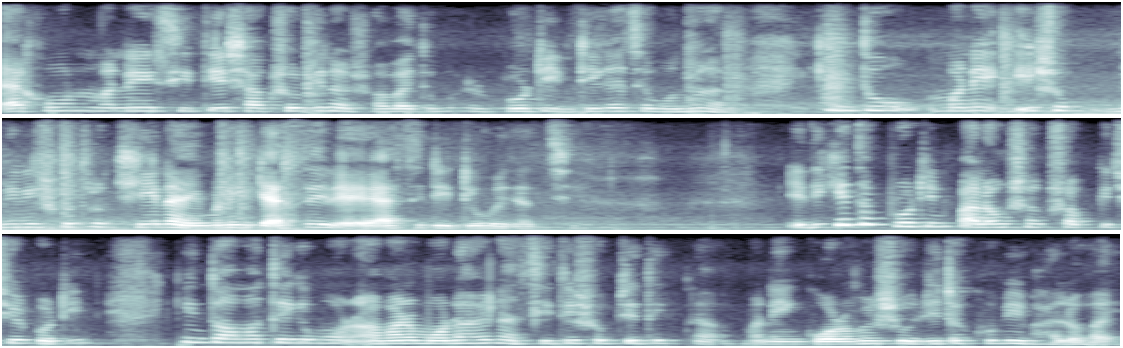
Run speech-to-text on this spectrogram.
এখন মানে শীতের শাকসবজি না, সবাই তো বলে প্রোটিন ঠিক আছে বন্ধুরা? কিন্তু মানে এইসব জিনিসপত্র খেয়ে নাই মানে গ্যাসের অ্যাসিডিটি হয়ে যাচ্ছে। এদিকে তো প্রোটিন পালং শাক সব কিছুই প্রোটিন কিন্তু আমার থেকে আমার মনে হয় না শীতের সবজি দিক না মানে গরমের সবজিটা খুবই ভালো হয়।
